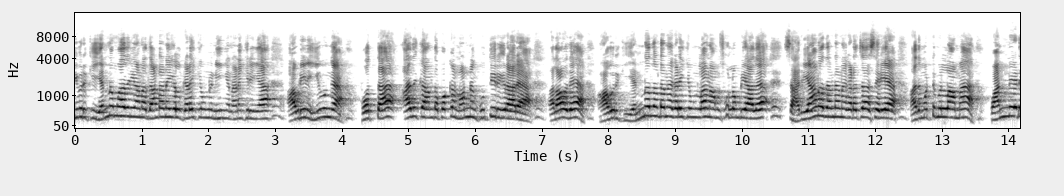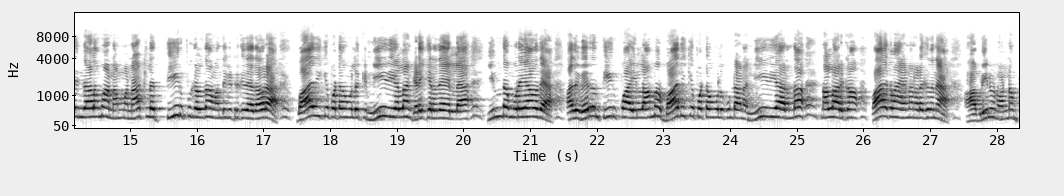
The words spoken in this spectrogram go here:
இவருக்கு என்ன மாதிரியான தண்டனைகள் கிடைக்கும்னு நீங்கள் நினைக்கிறீங்க? அப்படின்னு இவங்க பொத்த அதுக்கு அந்த பக்கம் நொன்னன் குத்தி இருக்கிறாரு அதாவது அவருக்கு என்ன தண்டனை கிடைக்கும்லாம் நாம் சொல்ல முடியாது. சரியான தண்டனை கிடைச்சா சரியா? அது மட்டும் இல்லாமல் பன்னெடுங்காலமாக நம்ம நாட்டில் தீர்ப்புகள் தான் வந்துக்கிட்டு இருக்குதே தவிர பாதிக்கப்பட்டவங்களுக்கு நீதியெல்லாம் கிடைக்கிறதே இல்லை. இந்த முறையாவது அது வெறும் தீர்ப்பாக இல்லாமல் பாதிக்கப்பட்டவங்களுக்கு உண்டான நீதியாக இருந்தால் நல்லா இருக்கும். பார்க்கலாம் என்ன நடக்குதுன்னு. அப்படின்னு நொன்னம்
